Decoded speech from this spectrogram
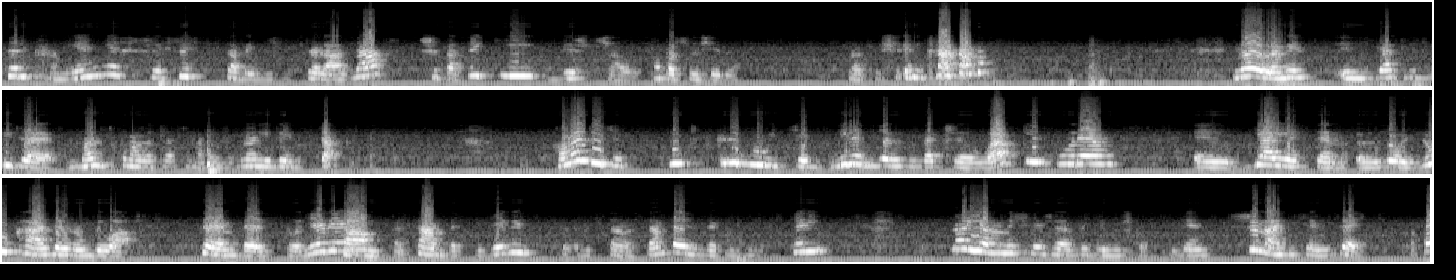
4 kamienie, 6, 6 sztabek żelaza, 3 patyki, 2 strzały. Popatrz na siebie. Święta. No dobra, więc y, jak już widzę, malutko mamy czasu na pożegnanie, więc tak. Komentujcie, subskrybujcie, mile widzimy są także łapki w górę. Y, Ja jestem y, Loluka, ze mną była Stempe 109. Tamte. Stampe 109, sama Stampe, jak już chcieli. No i ja myślę, że będziemy już kończyć, więc trzymajcie się, cześć. Pa, pa!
